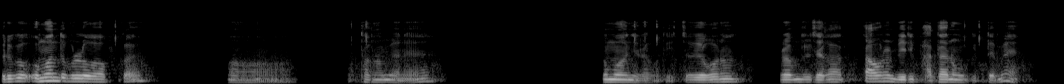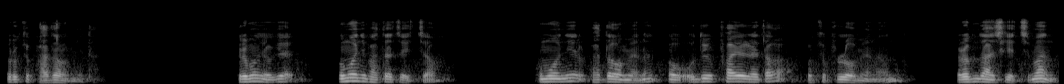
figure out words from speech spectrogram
그리고 음원도 불러가 볼까요? 어, 바탕 화면에 음원이라고 돼 있죠. 요거는 여러분들 제가 다운을 미리 받아 놓기 때문에 이렇게 받아 놉니다. 그러면 여기에 음원이 받아져 있죠. 음원을 받아오면은 어, 오디오 파일에다가 이렇게 불러오면은 여러분도 아시겠지만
